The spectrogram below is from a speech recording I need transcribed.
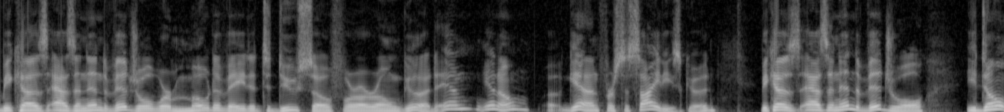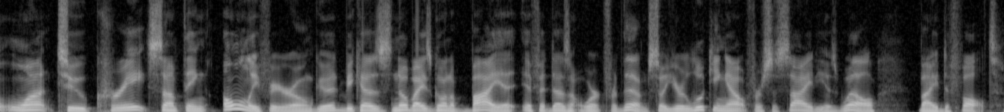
because as an individual, we're motivated to do so for our own good and, you know, again, for society's good. Because as an individual, you don't want to create something only for your own good because nobody's going to buy it if it doesn't work for them. So you're looking out for society as well by default.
